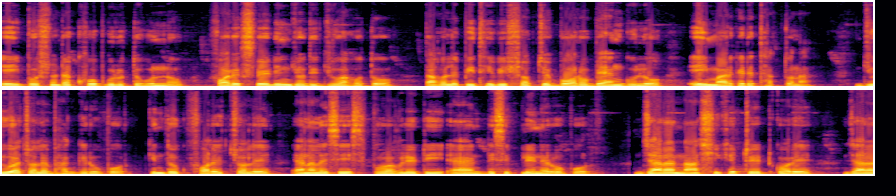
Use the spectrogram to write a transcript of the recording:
এই প্রশ্নটা খুব গুরুত্বপূর্ণ। ফরেক্স ট্রেডিং যদি জুয়া হতো, তাহলে পৃথিবীর সবচেয়ে বড় ব্যাংকগুলো এই মার্কেটে থাকতো না। জুয়া চলে ভাগ্যের উপর, কিন্তু ফরেক্স চলে অ্যানালাইসিস, প্রবাবিলিটি অ্যান্ড ডিসিপ্লিনের ওপর যারা না শিখে ট্রেড করে, যারা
